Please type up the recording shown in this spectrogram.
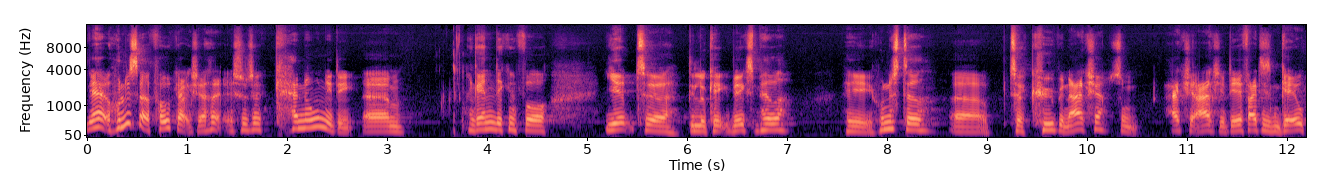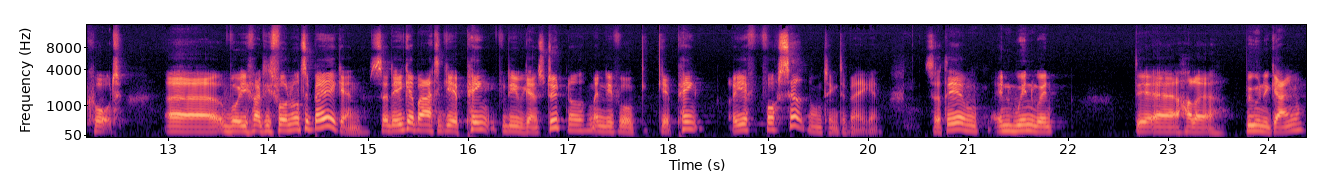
Ja, Hundested Folkeaktier, jeg synes, er en kanon idé. Um, igen, det kan få hjælp til de lokale virksomheder i Hundested uh, til at købe en aktie, som aktie aktie, det er faktisk en gavekort, uh, hvor I faktisk får noget tilbage igen. Så det er ikke bare, at de giver penge, fordi vi gerne støtte noget, men de får giver penge og jeg får selv nogle ting tilbage igen. Så det er en win-win. Det er, holder byen i gang.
